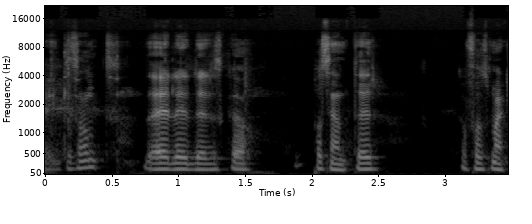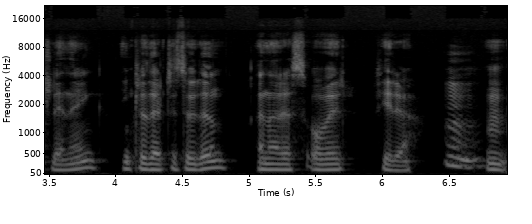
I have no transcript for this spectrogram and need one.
ikke sant? Det, eller dere skal pasienter skal få smertelindring, inkludert i studien, NRS over fire. Mm. Mm.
